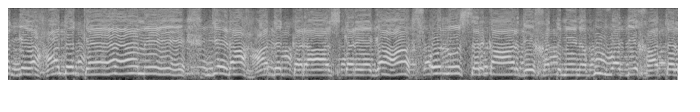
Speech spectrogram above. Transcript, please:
اگے حد کہنے جیڑا حد کراس کرے گا انہوں سرکار دی ختم نبوت دی خاطر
